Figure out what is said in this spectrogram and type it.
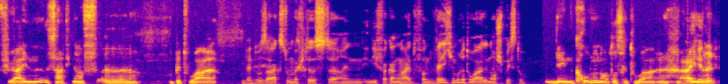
für ein Satinav-Ritual. Äh, Wenn du sagst, du möchtest äh, ein in die Vergangenheit, von welchem Ritual genau sprichst du? Dem Chrononautos-Ritual. Ein Rit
